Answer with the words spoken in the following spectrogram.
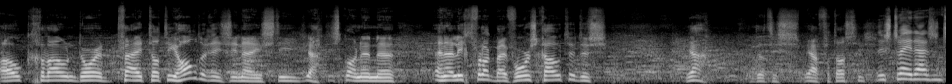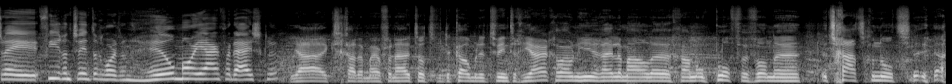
ook gewoon door het feit dat die hal er is ineens. Die, ja, is gewoon een, en hij ligt vlakbij Voorschoten. Dus ja, dat is ja, fantastisch. Dus 2024 wordt een heel mooi jaar voor de IJsclub? Ja, ik ga er maar vanuit dat we de komende 20 jaar gewoon hier helemaal uh, gaan ontploffen van het schaatsgenot. ja.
